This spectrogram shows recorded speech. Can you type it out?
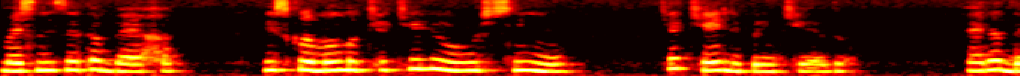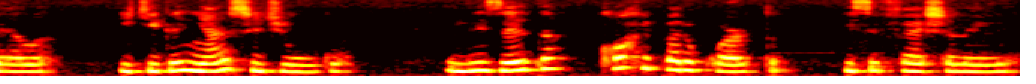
mas Liseta berra, exclamando que aquele ursinho, que aquele brinquedo, era dela e que ganhasse de Hugo. Liseta corre para o quarto e se fecha nele.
